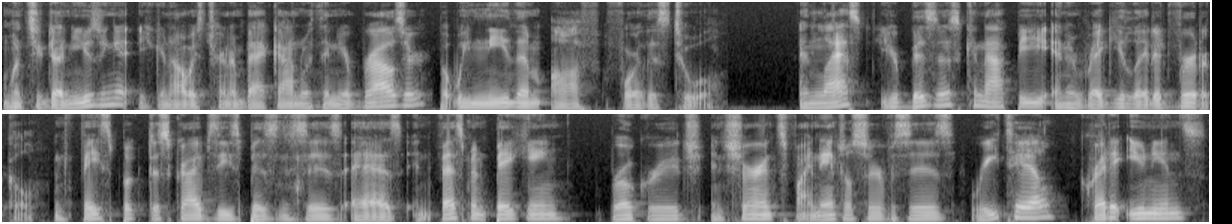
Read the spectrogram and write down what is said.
Once you're done using it, you can always turn them back on within your browser, but we need them off for this tool. And last, your business cannot be in a regulated vertical. And Facebook describes these businesses as investment banking, brokerage, insurance, financial services, retail, credit unions,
